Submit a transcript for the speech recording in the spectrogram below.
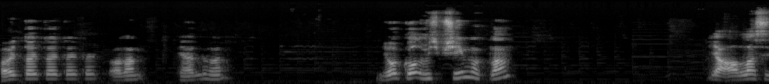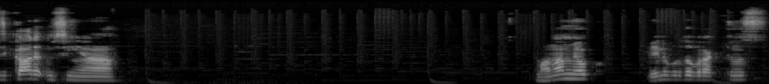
Hayt hayt hayt hayt hayt. Adam geldi mi? Yok oğlum hiçbir şeyim yok lan. Ya Allah sizi kahretmesin ya. Manam yok. Beni burada bıraktınız.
